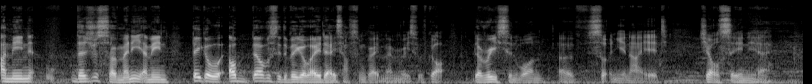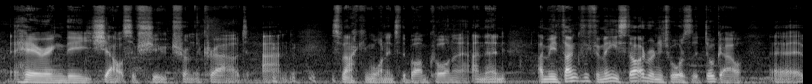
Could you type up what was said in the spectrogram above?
I mean, there's just so many. I mean, big obviously the big away days have some great memories. We've got the recent one of Sutton United, Joel Senior hearing the shouts of shoot from the crowd and smacking one into the bottom corner. And then, I mean, thankfully for me, he started running towards the dugout, uh,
